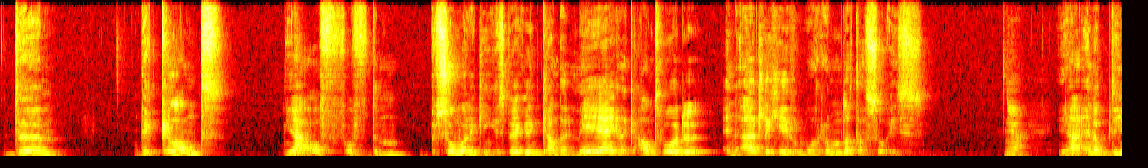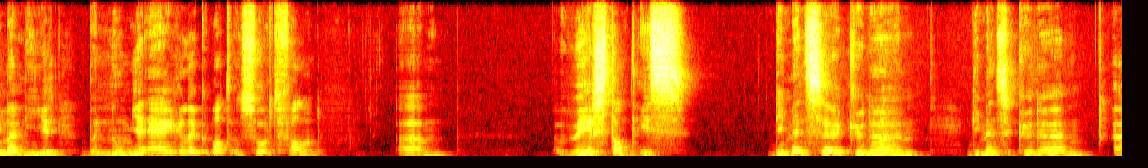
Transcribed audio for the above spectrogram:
de, de klant ja, of, of de persoon waar ik in gesprek ben, kan daarmee eigenlijk antwoorden en uitleg geven waarom dat, dat zo is. Ja. Ja, en op die manier benoem je eigenlijk wat een soort van ehm, weerstand is die mensen kunnen, die mensen kunnen, uh,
